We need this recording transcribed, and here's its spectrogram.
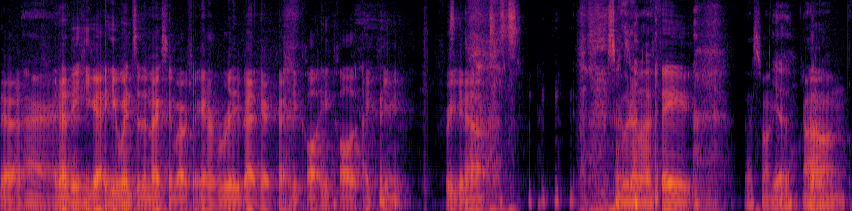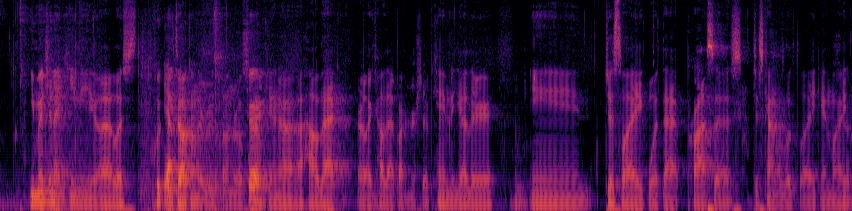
Yeah. all right. And I think he got he went to the Mexican barbershop and got a really bad haircut. He called he called Ikimi freaking out. Screwed up my fade. That's funny. Yeah. Um, you mentioned Ikimi. Uh, let's quickly Yeah. talk on the Roots Fund real Sure. quick and uh, how that or like how that partnership came together and just like what that process just kind of looked like and like Sure.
